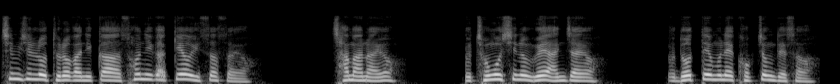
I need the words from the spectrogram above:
침실로 들어가니까 선이가 깨어 있었어요. 잠 안 와요? 정호 씨는 왜 안 자요? 너 때문에 걱정돼서.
